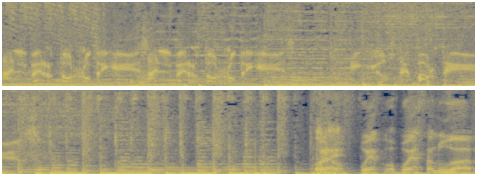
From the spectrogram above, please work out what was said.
Alberto Rodríguez, Alberto Rodríguez, en los deportes. Bueno, voy a, voy a saludar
